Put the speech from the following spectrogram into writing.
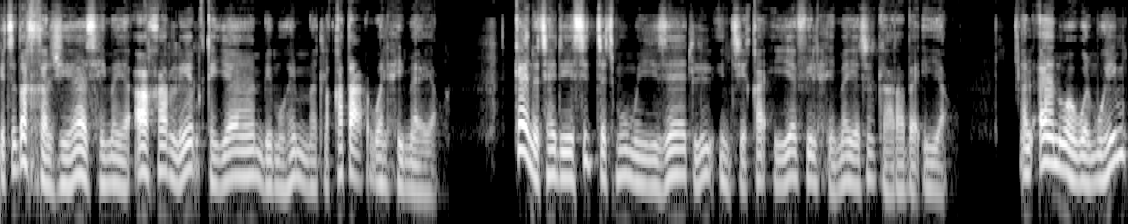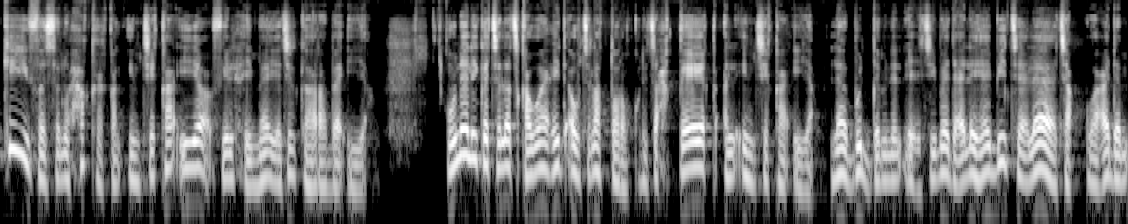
يتدخل جهاز حماية آخر للقيام بمهمة القطع والحماية. كانت هذه ستة مميزات للانتقائية في الحماية الكهربائية. الآن وهو المهم كيف سنحقق الانتقائية في الحماية الكهربائية؟ هنالك ثلاث قواعد أو ثلاث طرق لتحقيق الانتقائية. لا بد من الاعتماد عليها بثلاثة وعدم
